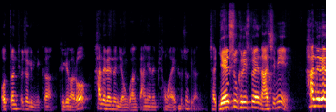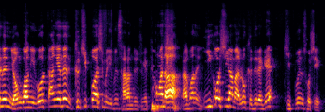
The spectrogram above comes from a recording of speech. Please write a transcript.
어떤 표적입니까? 그게 바로 하늘에는 영광, 땅에는 평화의 표적이라는 거예요. 자, 예수 그리스도의 나심이 하늘에는 영광이고 땅에는 그 기뻐하심을 입은 사람들 중에 평화다라고 하는 이것이야말로 그들에게 기쁜 소식,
